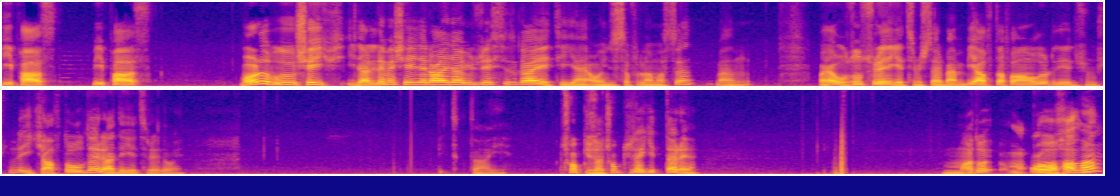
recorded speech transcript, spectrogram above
Bir pas. Bir pas. Bu arada bu şey ilerleme şeyleri hala ücretsiz gayet iyi. Yani oyuncu sıfırlaması. Ben bayağı uzun süreli getirmişler. Ben bir hafta falan olur diye düşünmüştüm de iki hafta oldu herhalde getireli oyun. Bir tık daha iyi. Çok güzel, çok güzel gitti araya. Mado... Oha lan!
